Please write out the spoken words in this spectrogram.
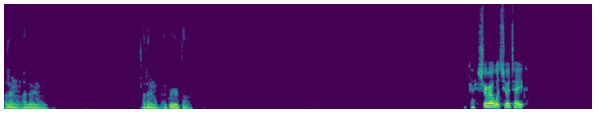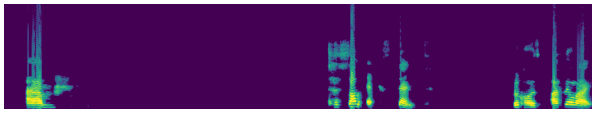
I don't, I don't, I don't agree with that. Okay, Sherelle, what's your take? Um, to some extent, because I feel like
